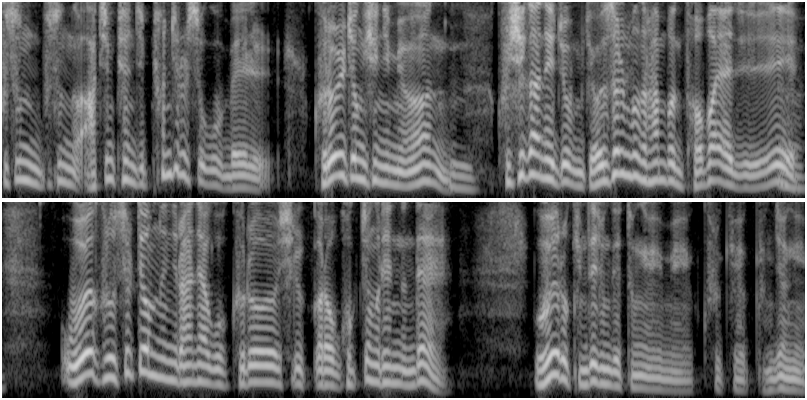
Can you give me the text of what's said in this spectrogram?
무슨 무슨 아침 편지 편지를 쓰고 매일 그럴 정신이면 음. 그 시간에 좀 연설문을 한 번 더 봐야지. 음. 왜 그런 쓸데없는 일을 하냐고 그러실 거라고 걱정을 했는데 의외로 김대중 대통령님이 그렇게 굉장히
